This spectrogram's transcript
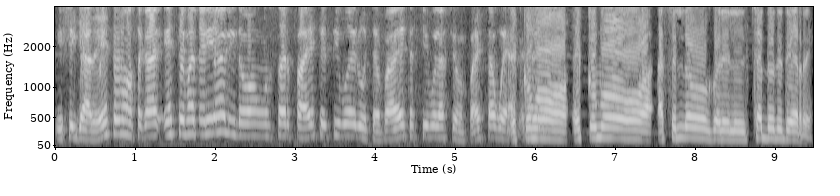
Y dice, ya, de esto vamos a sacar este material y lo vamos a usar para este tipo de lucha, para esta estipulación, para esta wea. Es como, es como hacerlo con el chat de TTR.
